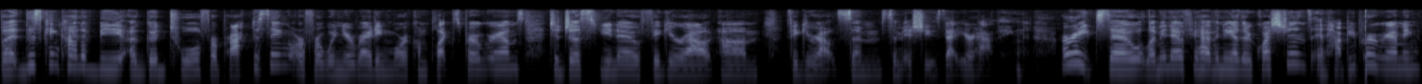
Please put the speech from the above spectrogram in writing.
But this can kind of be a good tool for practicing or for when you're writing more complex programs to just, you know, figure out um, figure out some some issues that you're having. All right, so let me know if you have any other questions and happy programming.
